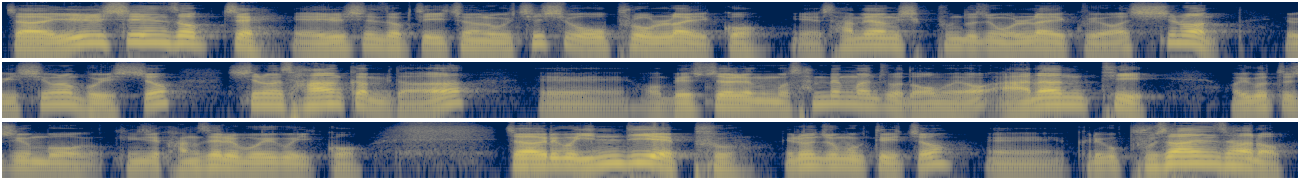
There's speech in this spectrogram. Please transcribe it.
자, 일신석재, 예, 일신석재 2,000원 75% 올라 있고, 예, 삼양식품도 좀 올라 있고요. 신원, 여기 신원 보이시죠? 신원 상한가입니다. 예, 어, 매수 잔량 뭐 300만 주가 넘어요. 아난티, 어, 이것도 지금 뭐 굉장히 강세를 보이고 있고, 자, 그리고 인디에프, 이런 종목들 있죠? 예, 그리고 부산산업,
